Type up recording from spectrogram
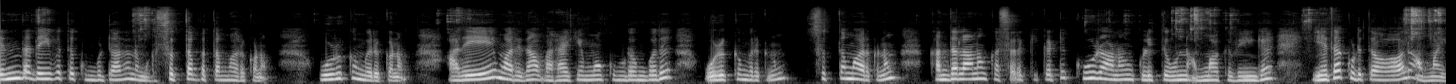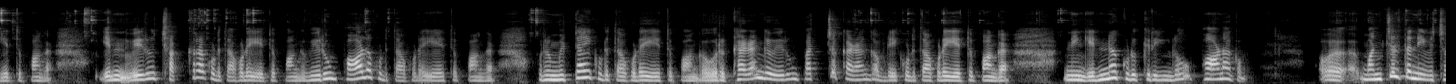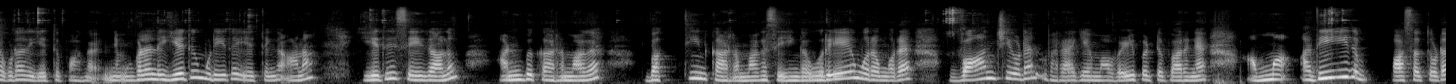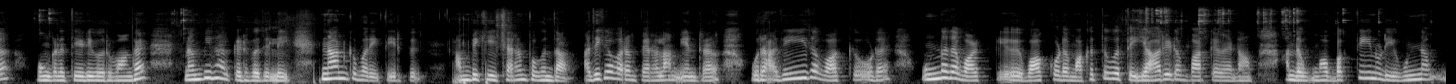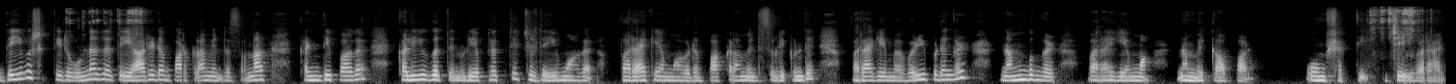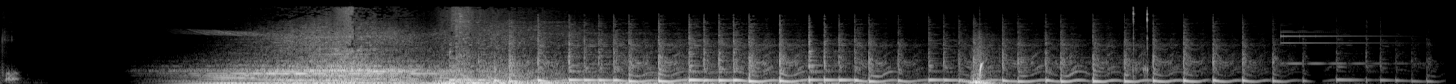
எந்த தெய்வத்தை கும்பிட்டாலும் நமக்கு சுத்தபத்தமாக இருக்கணும். ஒழுக்கம் இருக்கணும். அதே மாதிரி தான் வராகியமாக கும்பிடும்போது ஒழுக்கம் இருக்கணும் சுத்தமாக இருக்கணும். கந்தலானம் கசரக்கி கட்டு கூழானம் குளித்து அம்மாவுக்கு வைங்க. எதை கொடுத்தாலும் அம்மா ஏற்றுப்பாங்க என் வெறும் சக்கரை கொடுத்தா கூட ஏற்றுப்பாங்க வெறும் பாலை கொடுத்தா கூட ஏற்றுப்பாங்க ஒரு மிட்டாய் கொடுத்தா கூட ஏற்றுப்பாங்க ஒரு கிழங்கு வெறும் பச்சை கிழங்கு அப்படியே கொடுத்தா கூட ஏற்றுப்பாங்க நீங்கள் என்ன கொடுக்குறீங்களோ பானகம். மஞ்சள் தண்ணி வச்சா கூட அதை ஏற்றுப்பாங்க உங்களால் எது முடியுதோ ஏற்றுங்க ஆனால் எது செய்தாலும் அன்பு காரணமாக பக்தியின் காரணமாக செய்யுங்க. ஒரே முறை முறை வாஞ்சியுடன் வராகி அம்மா வழிபட்டு பாருங்கள் அம்மா அதீத பாசத்தோட உங்களை தேடி வருவாங்க. நம்பினார் கெடுவதில்லை. நான்கு முறை தீர்ப்பு. அம்பிகை சரண் புகுந்தால் அதிக வரம் பெறலாம் என்ற ஒரு அதீத வாக்கோட உன்னத வாழ்க்கை வாக்கோட மகத்துவத்தை யாரிடம் பார்க்க வேண்டாம்? அந்த ம- பக்தியினுடைய உண்ணம் தெய்வ சக்தியுடைய உன்னதத்தை யாரிடம் பார்க்கலாம் என்று சொன்னால் கண்டிப்பாக கலியுகத்தினுடைய பிரத்யட்ச தெய்வமாக வராகி அம்மாவிடம் பார்க்கலாம் என்று சொல்லிக்கொண்டு வராகி அம்மா வழிபடுங்கள் நம்புங்கள். வராகி அம்மா நம்மை காப்பாள். ஓம் சக்தி. ஜெய் வராகி.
